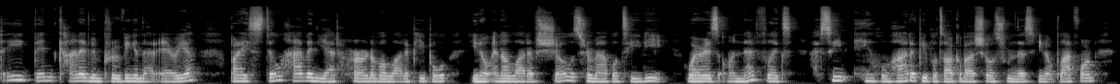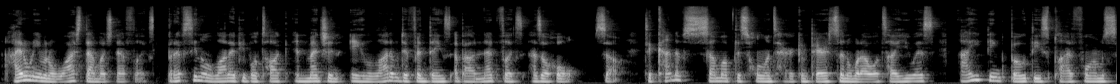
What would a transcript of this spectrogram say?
they've been kind of improving in that area. But I still haven't yet heard of a lot of people, you know, and a lot of shows from Apple TV. Whereas on Netflix, I've seen a lot of people talk about shows from this, you know, platform. I don't even watch that much Netflix, but I've seen a lot of people talk and mention a lot of different things about Netflix as a whole. So to kind of sum up this whole entire comparison, what I will tell you is I think both these platforms,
